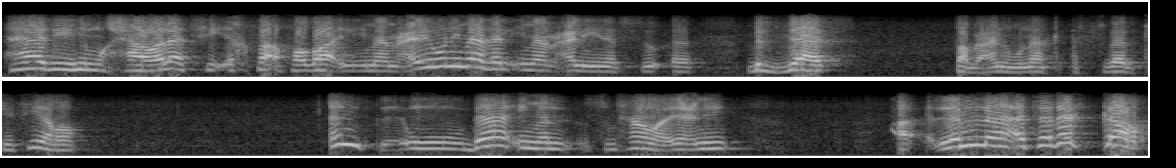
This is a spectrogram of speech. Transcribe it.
هذه محاولات في إخفاء فضائل الإمام علي؟ ولماذا الإمام علي نفسه آه، بالذات؟ طبعا هناك أسباب كثيرة. أنت ودائما سبحان الله يعني لما أتذكر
